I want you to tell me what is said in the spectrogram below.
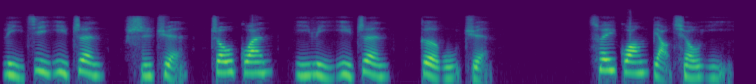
礼记译正十卷，周官以礼译正各五卷。崔光表求矣。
